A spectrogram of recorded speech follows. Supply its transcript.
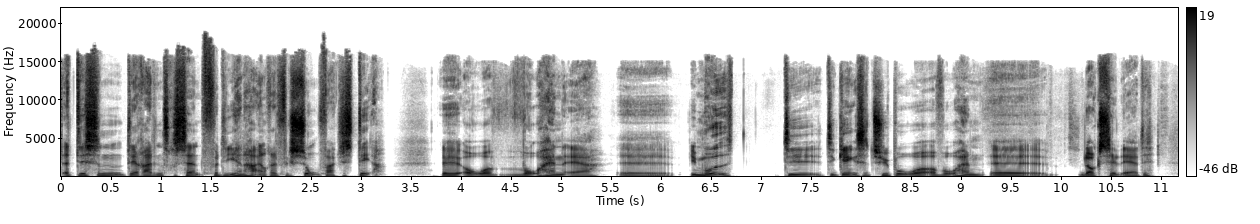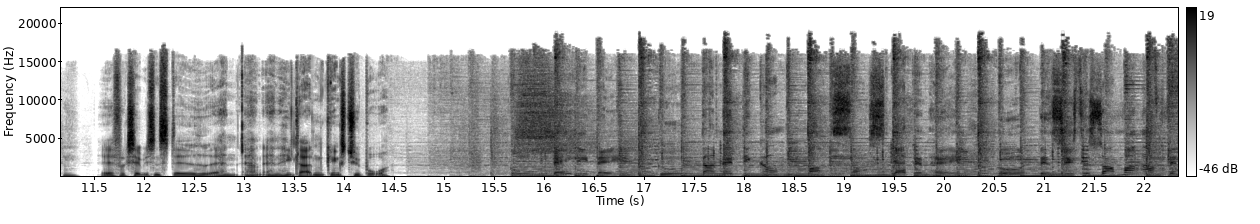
at det, er sådan, det er ret interessant, fordi han har en refleksion faktisk der, øh, over hvor han er øh, imod de, de gængse tyboer, og hvor han øh, nok selv er det. Mm. Øh, for eksempel i sin stedighed er han, ja. han, han er helt klart en gængs tyboer. God dag i dag, gutterne de kommer, så skal den have. På den sidste sommeraften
